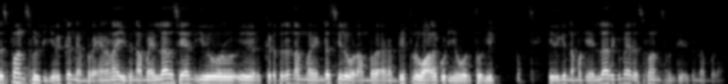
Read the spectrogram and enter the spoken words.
ரெஸ்பான்சிபிலிட்டி இருக்குன்னு நம்புகிறேன் ஏன்னா இது நம்ம எல்லாரும் சேர்ந்து இது ஒரு கிட்டத்தட்ட நம்ம இண்டஸ்ட்ரியில் ஒரு ஐம்பதாயிரம் பீப்புள் வாழக்கூடிய ஒரு தொழில். இதுக்கு நமக்கு எல்லாருக்குமே ரெஸ்பான்சிபிலிட்டி இருக்குன்னு நம்புகிறேன்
